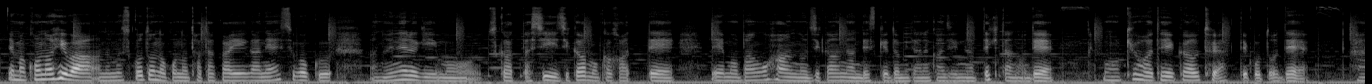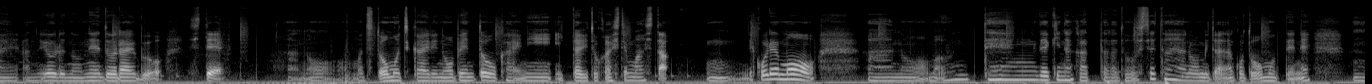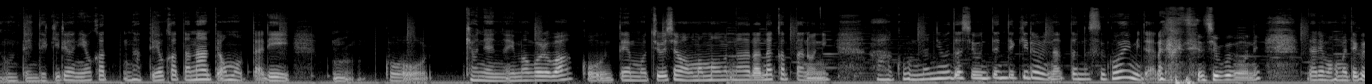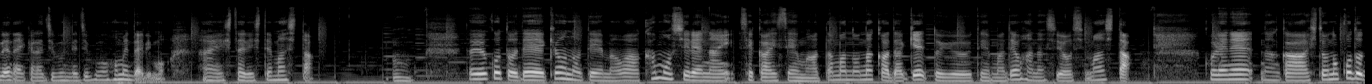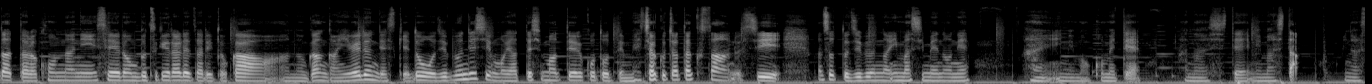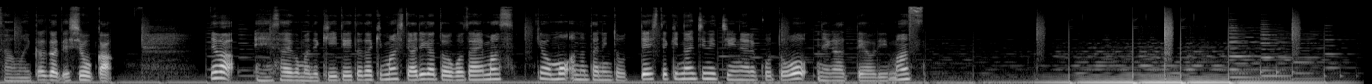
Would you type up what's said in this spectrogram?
でまあ、この日はあの息子とのこの戦いがねすごくあのエネルギーも使ったし時間もかかってでもう晩ご飯の時間なんですけどみたいな感じになってきたのでもう今日はテイクアウトやってことで、はい、あの夜のねドライブをしてあの、ちょっとお持ち帰りのお弁当を買いに行ったりとかしてました。うん、でこれもあの、まあ、運転できなかったらどうしてたんやろうみたいなことを思ってね、うん、運転できるようによかなってよかったなって思ったり、うん、こう去年の今頃はこう運転も駐車もままならなかったのに、ああこんなに私運転できるようになったのすごいみたいな感じで自分をね誰も褒めてくれないから自分で自分を褒めたりも、はい、したりしてました。うん、ということで今日のテーマは「かもしれない世界線は頭の中だけ」というテーマでお話をしました。これねなんか人のことだったらこんなに正論ぶつけられたりとかあのガンガン言えるんですけど自分自身もやってしまっていることってめちゃくちゃたくさんあるし、ま、ちょっと自分の戒めのね、はい、意味も込めて話してみました。皆さんはいかがでしょうか？では、えー、最後まで聞いていただきましてありがとうございます。今日もあなたにとって素敵な一日になることを願っております。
